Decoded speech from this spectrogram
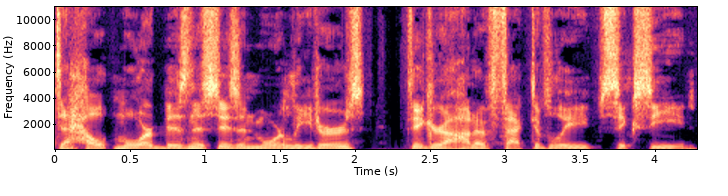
to help more businesses and more leaders figure out how to effectively succeed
